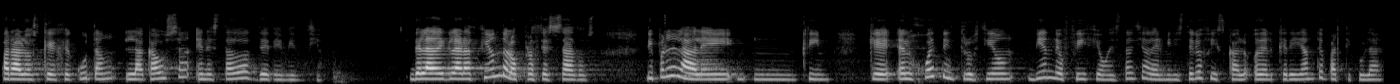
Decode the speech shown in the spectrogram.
para los que ejecutan la causa en estado de demencia. De la declaración de los procesados. Dispone la ley mm, CRIM que el juez de instrucción, bien de oficio o instancia del Ministerio Fiscal o del querellante particular,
